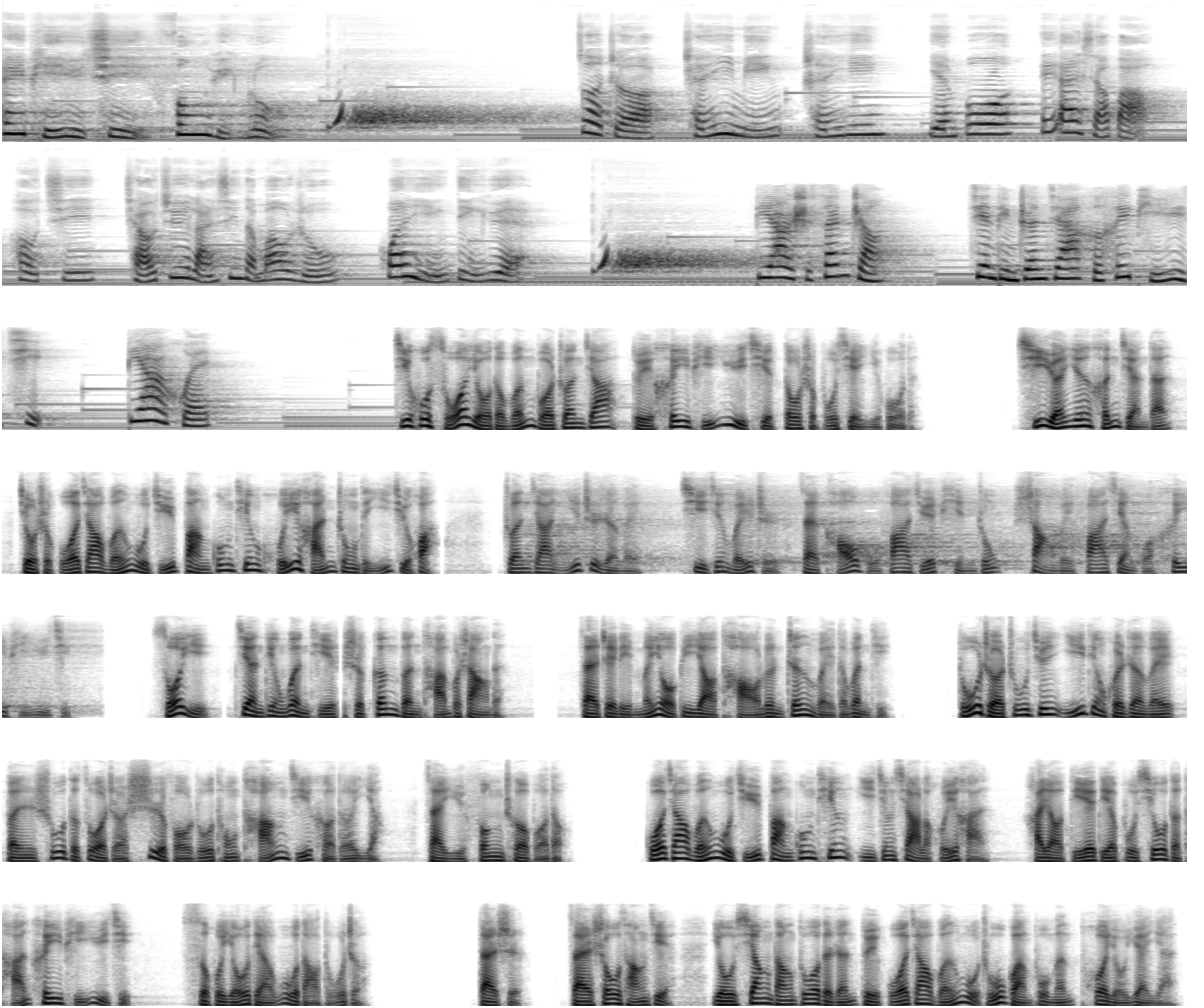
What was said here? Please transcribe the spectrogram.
黑皮玉器风云录》，作者陈一鸣、陈英，演播 AI 小宝，后期乔居蓝心的猫如，欢迎订阅。第二十三章：鉴定专家和黑皮玉器。第二回，几乎所有的文博专家对黑皮玉器都是不屑一顾的，其原因很简单。就是国家文物局办公厅回函中的一句话，专家一致认为，迄今为止在考古发掘品中尚未发现过黑皮玉器，所以鉴定问题是根本谈不上的，在这里没有必要讨论真伪的问题。读者诸君一定会认为本书的作者是否如同堂吉诃德一样在与风车搏斗。国家文物局办公厅已经下了回函，还要喋喋不休的谈黑皮玉器，似乎有点误导读者。但是在收藏界，有相当多的人对国家文物主管部门颇有怨言。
